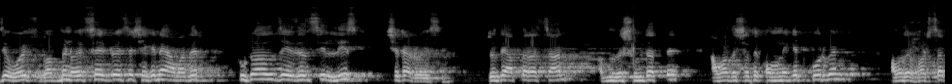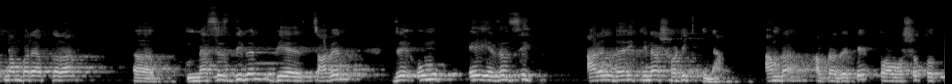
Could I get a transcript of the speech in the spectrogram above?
যে ওয়েব গভর্নমেন্ট ওয়েবসাইট রয়েছে, সেখানে আমাদের টোটাল যে এজেন্সির লিস্ট সেটা রয়েছে। যদি আপনারা চান আপনাদের সুবিধার্থে আমাদের সাথে কমিউনিকেট করবেন, আমাদের হোয়াটসঅ্যাপ নাম্বারে আপনারা মেসেজ দিবেন, দিয়ে চাবেন যে অমুক এই এজেন্সি আরএলধারী কিনা, সঠিক কিনা। আমরা আপনাদেরকে পরামর্শ, তথ্য,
